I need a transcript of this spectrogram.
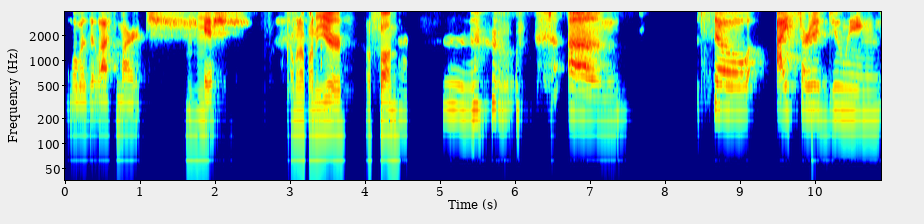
what was it last March ish? Mm-hmm. Coming up on a year of fun. um so I started doing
